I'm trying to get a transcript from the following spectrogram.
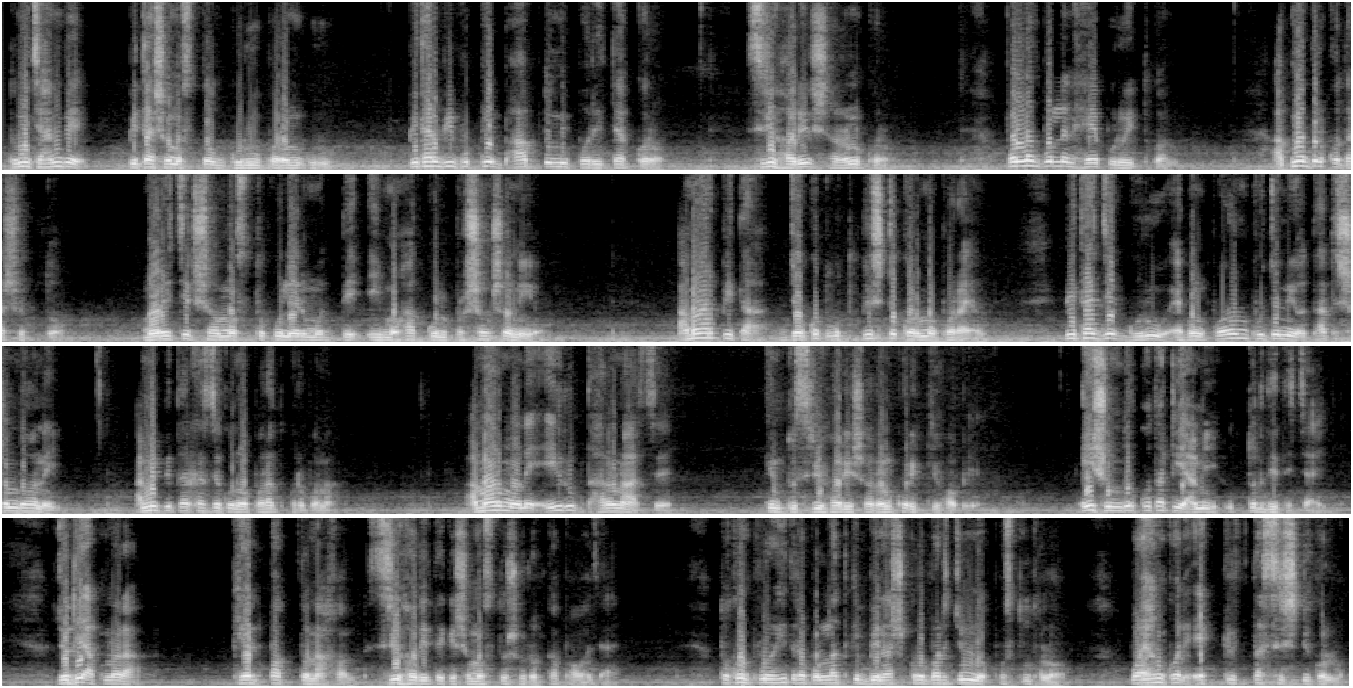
তুমি জানবে, পিতা সমস্ত গুরু পরম গুরু। পিতার বিপক্ষে ভাব তুমি পরিত্যাগ করো। শ্রী হরির স্মরণ করো। প্রহ্লাদ বললেন, হে পুরোহিতগণ, আপনাদের কথা সত্য। মরিচির সমস্ত কুলের মধ্যে এই মহাকুল প্রশংসনীয়। আমার পিতা জগৎ উৎকৃষ্ট কর্মপরায়ণ। পিতা যে গুরু এবং পরম পূজনীয়, তাতে সন্দেহ নেই। আমি পিতার কাছে কোনো অপরাধ করব না। আমার মনে এইরূপ ধারণা আছে, কিন্তু শ্রীহরি স্মরণ করে কি হবে? এই সুন্দর কথাটি আমি উত্তর দিতে চাই। যদি আপনারা খেদপ্রাপ্ত না হন, শ্রীহরি থেকে সমস্ত সুরক্ষা পাওয়া যায়। তখন পুরোহিতরা প্রহ্লাদকে বিনাশ করবার জন্য প্রস্তুত হলো। ভয়ঙ্কর এক কৃত্যা সৃষ্টি করল।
